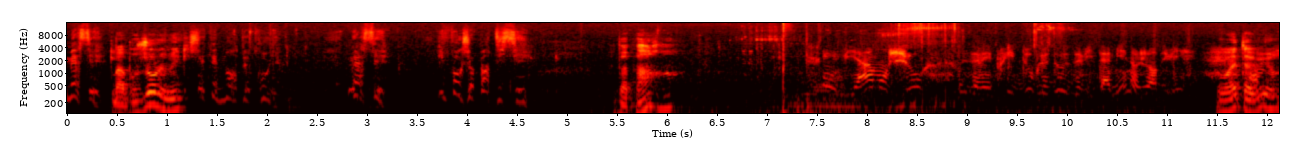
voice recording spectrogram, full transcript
merci. Bah bonjour le mec. J'étais mort de trouille. Merci. Il faut que je parte d'ici. Bah pars. Hein. Eh bien, mon chou, vous avez pris double dose de vitamines aujourd'hui. Ouais, t'as vu hein.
